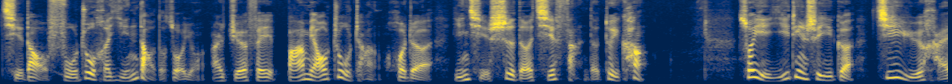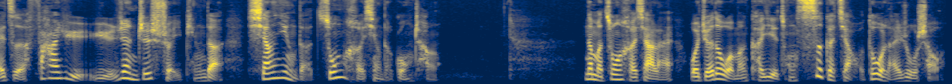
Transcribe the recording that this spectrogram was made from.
起到辅助和引导的作用，而绝非拔苗助长或者引起适得其反的对抗。所以，一定是一个基于孩子发育与认知水平的相应的综合性的工程。那么，综合下来，我觉得我们可以从四个角度来入手。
